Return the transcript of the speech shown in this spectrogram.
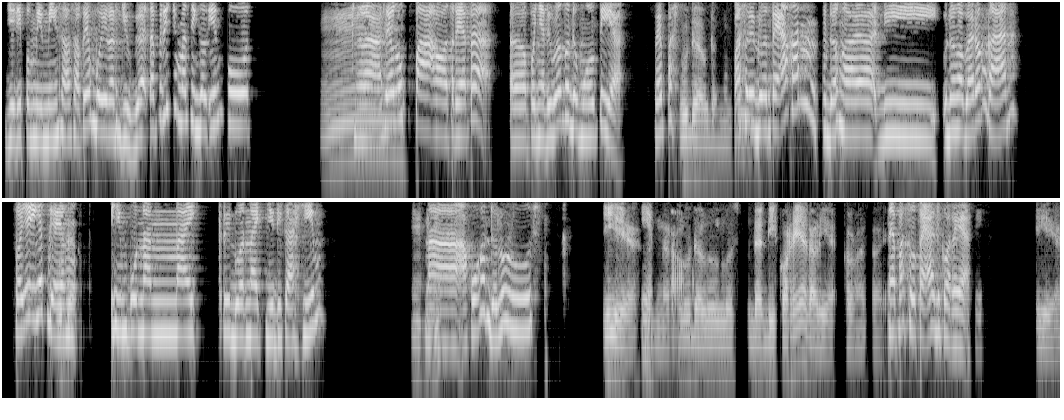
jadi pembimbing salah satu yang boiler juga, tapi dia cuma single input. Hmm. Nah, saya lupa kalau ternyata uh, punya Ridwan tuh udah multi ya. Saya pas udah udah multi. Pas Ridwan TA kan udah nggak di udah nggak bareng kan? Soalnya inget gak yang himpunan naik Ridwan naik jadi kahim? Mm -hmm. Nah, aku kan udah lulus. Iya, iya benar. Lu udah lulus, udah di Korea kali ya kalau nggak salah. Nah pas lu TA di Korea sih. Iya.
